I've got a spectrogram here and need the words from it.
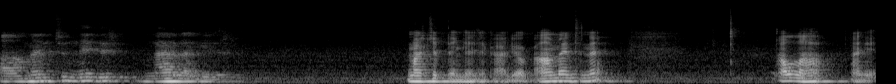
Amentü nedir? Nereden gelir? Marketten gelecek hali yok. Amentü ne? Allah'a hani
